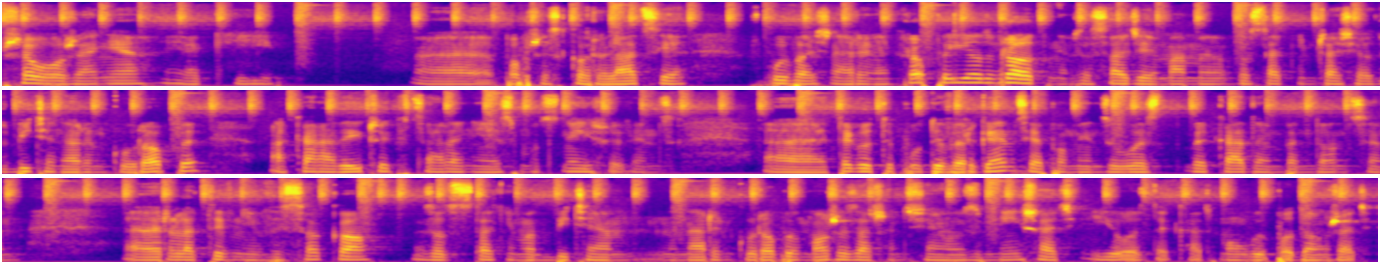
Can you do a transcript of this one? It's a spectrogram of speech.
przełożenie, jak i e, poprzez korelację wpływać na rynek ropy i odwrotnie. W zasadzie mamy w ostatnim czasie odbicie na rynku ropy, a Kanadyjczyk wcale nie jest mocniejszy, więc e, tego typu dywergencja pomiędzy USD CAD-em będącym e, relatywnie wysoko z ostatnim odbiciem na rynku ropy może zacząć się zmniejszać i USD CAD mógłby podążać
